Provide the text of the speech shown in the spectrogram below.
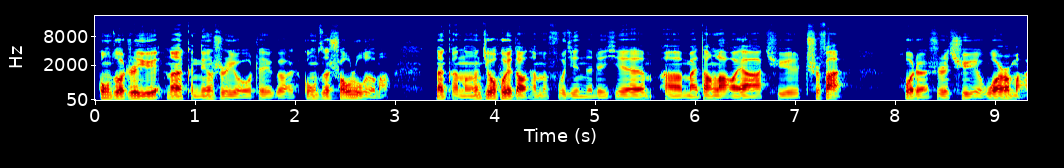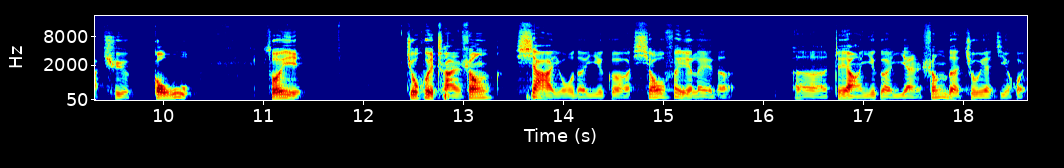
工作之余，那肯定是有这个工资收入的嘛，那可能就会到他们附近的这些呃麦当劳呀去吃饭，或者是去沃尔玛去购物，所以。就会产生下游的一个消费类的，呃，这样一个衍生的就业机会。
